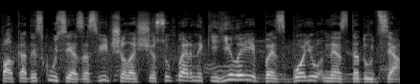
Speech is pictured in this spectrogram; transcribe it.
Палка дискусія засвідчила, що суперники Гіларі без бою не здадуться.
